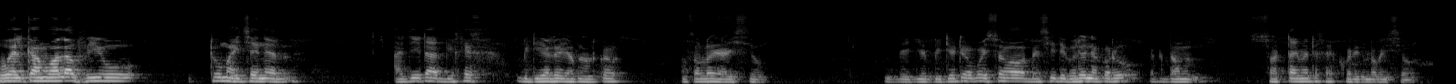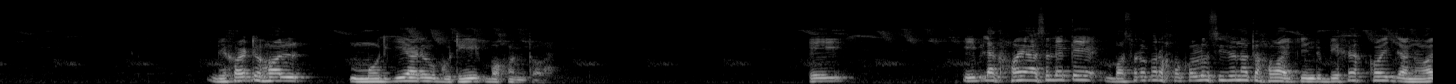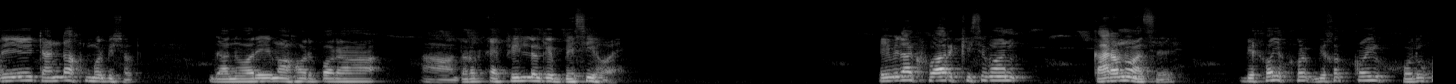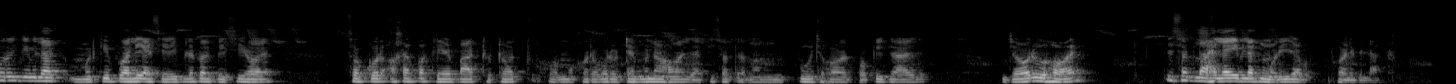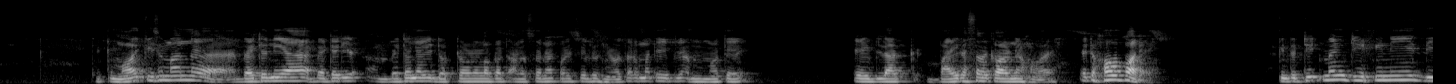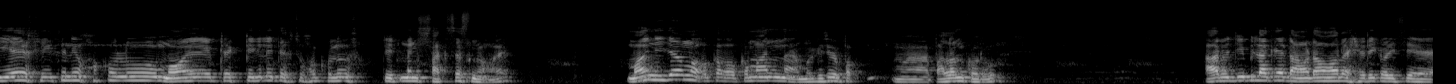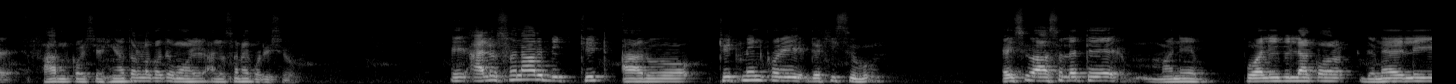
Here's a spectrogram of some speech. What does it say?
Welcome all of you to my channel আজি এটা বিশেষ ভিডিঅ' লৈ আপোনালোকৰ ওচৰলৈ আহিছোঁ। ভিডিঅ' ভিডিঅ'টো অৱশ্য বেছি দীঘলীয়া নকৰোঁ একদম শ্বৰ্ট টাইমতে শেষ কৰি দিম ভাবিছোঁ। বিষয়টো হ'ল মুৰ্গী আৰু গুটি বসন্ত। এই এইবিলাক হয় আচলতে বছৰেকৰ সকলো ছিজনতে হয় কিন্তু বিশেষকৈ জানুৱাৰী ঠাণ্ডা সময়ৰ পিছত। জানুৱাৰী মাহৰ পৰা ধৰক এপ্ৰিললৈকে বেছি হয়। এইবিলাক হোৱাৰ কিছুমান কাৰণো আছে। বিশেষ বিশেষকৈ সৰু সৰু যিবিলাক মুৰ্গী পোৱালি আছে এইবিলাকৰ বেছি হয়। চকুৰ আশে পাশে বা ঠোঁটত সৰু সৰু টেঙুনা হয় ইয়াৰ পিছত পুজ হয় পকি যায়। জ্বৰো হয় পিছত লাহে লাহে এইবিলাক মৰি যাব পোৱালিবিলাক। মই কিছুমান ভেটেনিয়া ভেটেৰি ভেটেনাৰী ডক্টৰৰ লগত আলোচনা কৰিছিলোঁ সিহঁতৰ মতে এইবিলাক মতে এইবিলাক ভাইৰাছৰ কাৰণে হয় এইটো হ'ব পাৰে। কিন্তু ট্ৰিটমেণ্ট যিখিনি দিয়ে সেইখিনি সকলো মই প্ৰেক্টিকেলি দেখিছোঁ সকলো ট্ৰিটমেণ্ট ছাকচেছ নহয়। মই নিজেও অকণমান মুৰ্গী পালন কৰোঁ। আৰু যিবিলাকে ডাঙৰ ডাঙৰ হেৰি কৰিছে ফাৰ্ম কৰিছে সিহঁতৰ লগতে মই আলোচনা কৰিছোঁ। এই আলোচনাৰ ভিত্তিত আৰু ট্ৰিটমেণ্ট কৰি দেখিছোঁ এইটো আচলতে মানে পোৱালিবিলাকৰ জেনেৰেলি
